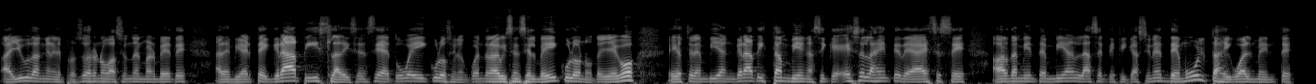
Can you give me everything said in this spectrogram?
ayudan en el proceso de renovación del marbete al enviarte gratis la licencia de tu vehículo. Si no encuentras la licencia del vehículo, no te llegó, ellos te la envían gratis también. Así que esa es la gente de ASC. Ahora también te envían las certificaciones de multas igualmente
